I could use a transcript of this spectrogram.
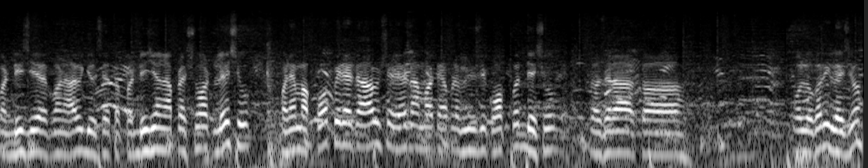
પણ ડીજે પણ આવી ગયું છે. તો પણ ડીજેને આપણે શોર્ટ લઈશું. પણ એમાં કોપીરાઇટ આવશે, એના માટે આપણે મ્યુઝિક ઓફ કરી દઈશું. તો જરાક ફોલો કરી લેજો.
